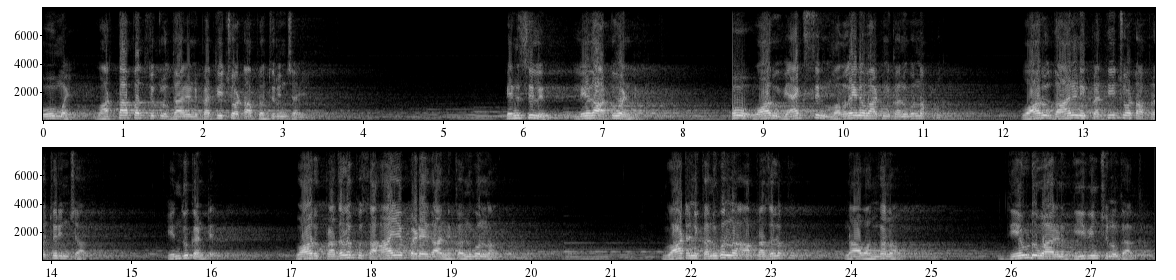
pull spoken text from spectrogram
ఓమై వార్తాపత్రికలు దానిని ప్రతి చోట ప్రచురించాయి. పెన్సిలిన్ లేదా అటువంటిది ఓ వారు వ్యాక్సిన్ మొదలైన వాటిని కనుగొన్నప్పుడు వారు దానిని ప్రతి చోట ప్రచురించారు. ఎందుకంటే వారు ప్రజలకు సహాయపడేదాన్ని కనుగొన్నారు. వాటిని కనుగొన్న ఆ ప్రజలకు నా వందనాలు. దేవుడు వారిని దీవించునుగాక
